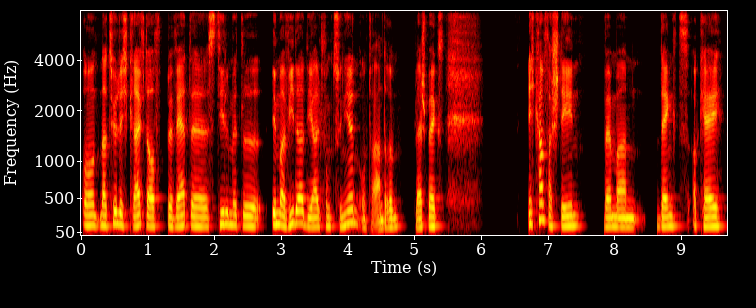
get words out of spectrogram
und natürlich greift er auf bewährte Stilmittel immer wieder, die halt funktionieren, unter anderem Flashbacks. Ich kann verstehen, wenn man denkt, okay,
